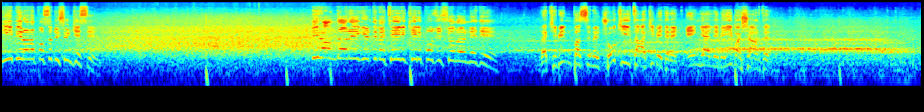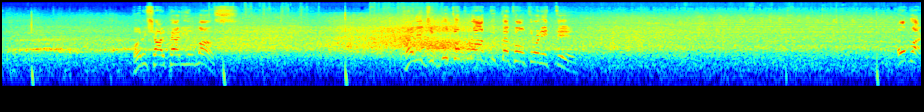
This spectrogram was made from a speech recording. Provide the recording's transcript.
İyi bir ara pası düşüncesi. Bir anda araya girdi ve tehlikeli pozisyonu önledi. Rakibin pasını çok iyi takip ederek engellemeyi başardı. Barış Alper Yılmaz. Kaleci bu topu rahatlıkla kontrol etti. Oblak.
